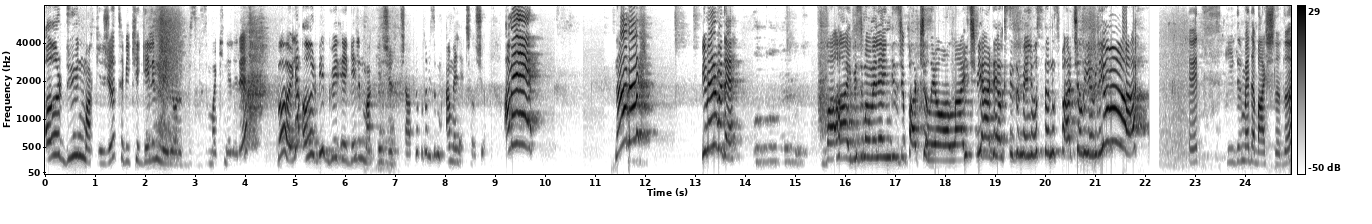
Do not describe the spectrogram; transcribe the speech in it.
ağır düğün makyajı. Tabii ki gelin veriyoruz biz bizim makineleri. Böyle ağır bir e, gelin makyajı şey yapıyor. Bu da bizim amele çalışıyor. Amele! Ne haber? Bir merhaba de. Vay bizim amele İngilizce parçalıyor vallahi. Hiçbir yerde yok. Sizin Melih ustanız parçalayabiliyor mu? Evet giydirme de başladı.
